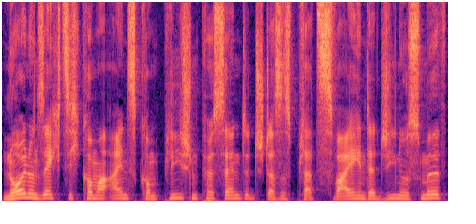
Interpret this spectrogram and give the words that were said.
69,1 Completion Percentage, das ist Platz 2 hinter Geno Smith.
